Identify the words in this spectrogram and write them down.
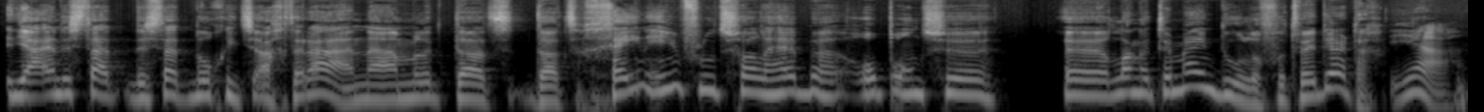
ja, en er staat, er staat nog iets achteraan, namelijk dat dat geen invloed zal hebben op onze uh, lange termijn doelen voor 2030. Ja, eh,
